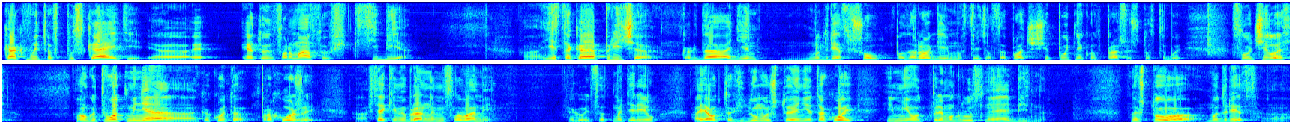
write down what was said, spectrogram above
Как вы-то впускаете э, эту информацию к себе? Есть такая притча, когда один мудрец шел по дороге, ему встретился плачущий путник, он спрашивает, что с тобой случилось. Он говорит, вот меня а, какой-то прохожий а, всякими бранными словами, как говорится, отматерил, а я вот думаю, что я не такой, и мне вот прямо грустно и обидно. Ну что, мудрец, а,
